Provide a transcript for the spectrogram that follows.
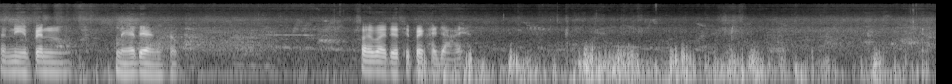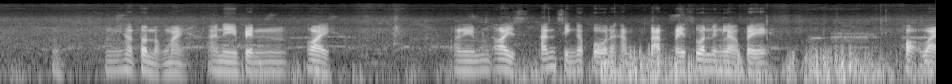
อันนี้เป็นแหนแดงครับ ส่ไว้เดี๋ยวจะไปขยาย นี่ครับต้นดอกไม้ อันนี้เป็นอ้อย อันนี้เป็นอ้อยพันธุ์สิงคโปร์นะครับ ตัดไปส่วนหนึ่งแล้วไปเพาะไว้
